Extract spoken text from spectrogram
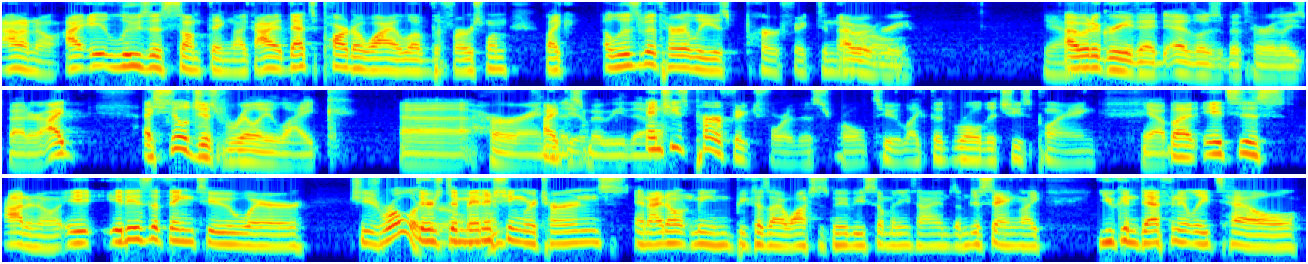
I don't know. I, it loses something. Like I that's part of why I love the first one. Like Elizabeth Hurley is perfect in that I would role. agree. Yeah. I would agree that Elizabeth Hurley's better. I I still just really like uh, her in I this do. movie though. And she's perfect for this role too, like the role that she's playing. yeah, But it's just I don't know. It it is a thing too where she's roller. there's girl, man. diminishing returns and i don't mean because i watch this movie so many times i'm just saying like you can definitely tell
